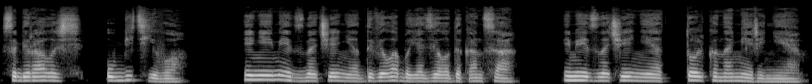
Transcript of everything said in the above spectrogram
Собиралась убить его. И не имеет значения, довела бы я дело до конца. Имеет значение только намерение.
